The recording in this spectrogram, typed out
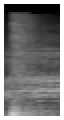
Ah.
